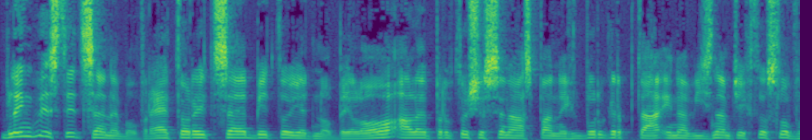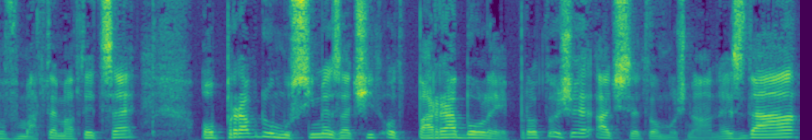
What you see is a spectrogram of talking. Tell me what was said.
V lingvistice nebo v rétorice by to jedno bylo, ale protože se nás pan Nichtburger ptá i na význam těchto slov v matematice, opravdu musíme začít od paraboly, protože ač se to možná nezdá,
